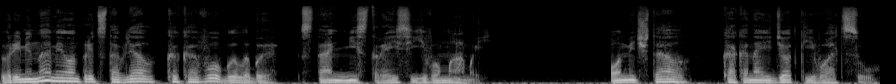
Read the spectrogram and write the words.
Временами он представлял, каково было бы, стань мисс Трейси его мамой. Он мечтал, как она идет к его отцу,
